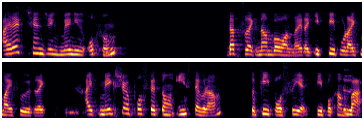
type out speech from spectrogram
I like changing menu often. That's like number one, right? Like if people like my food, like I make sure I post it on Instagram so people see it, people come Mm. back.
